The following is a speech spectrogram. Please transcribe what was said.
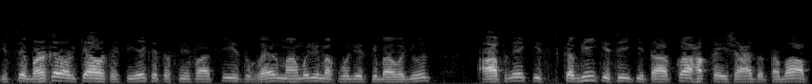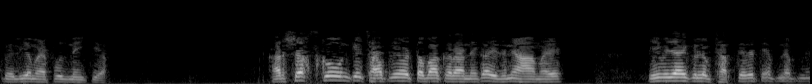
اس سے بڑھ کر اور کیا ہو سکتی ہے کہ تصنیفات کی اس غیر معمولی مقبولیت کے باوجود آپ نے کبھی کسی کتاب کا حق اشاعت و تباہ اپنے لیے محفوظ نہیں کیا۔ ہر شخص کو ان کے چھاپنے اور تباہ کرانے کا اتنے عام ہے۔ یہی وجہ ہے کہ لوگ چھاپتے رہتے ہیں اپنے اپنے،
